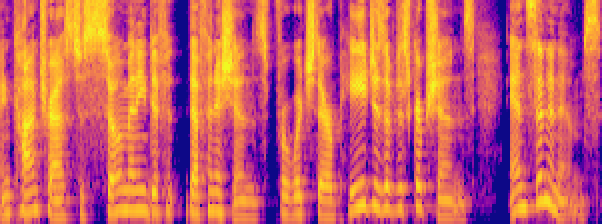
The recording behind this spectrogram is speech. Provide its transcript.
In contrast to so many def- definitions for which there are pages of descriptions and synonyms,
